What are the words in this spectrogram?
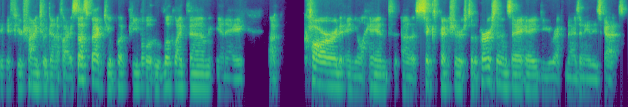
if you're trying to identify a suspect, you'll put people who look like them in a, a card, and you'll hand uh, six pictures to the person and say, "Hey, do you recognize any of these guys?"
